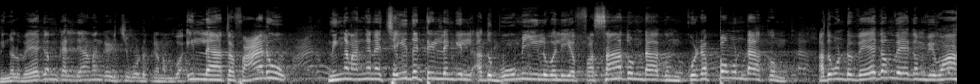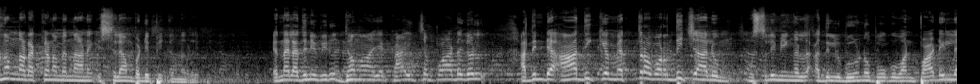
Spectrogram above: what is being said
നിങ്ങൾ വേഗം കല്യാണം കഴിച്ചു കൊടുക്കണം. ഇല്ലാത്ത ഫാലു നിങ്ങൾ അങ്ങനെ ചെയ്തിട്ടില്ലെങ്കിൽ അത് ഭൂമിയിൽ വലിയ ഫസാദുണ്ടാകും കുഴപ്പമുണ്ടാക്കും. അതുകൊണ്ട് വേഗം വേഗം വിവാഹം നടക്കണമെന്നാണ് ഇസ്ലാം പഠിപ്പിക്കുന്നത്. എന്നാൽ അതിന് വിരുദ്ധമായ കാഴ്ചപ്പാടുകൾ അതിന്റെ ആധിക്യം എത്ര വർദ്ധിച്ചാലും മുസ്ലിമീങ്ങൾ അതിൽ വീണു പോകുവാൻ പാടില്ല.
